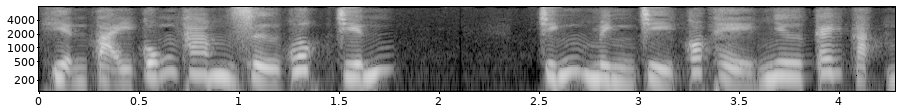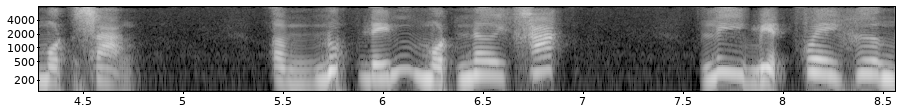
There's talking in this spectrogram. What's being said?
Hiện tại cũng tham dự quốc chiến. Chính mình chỉ có thể như cái cặt một dạng. Ẩm nút đến một nơi khác. Ly biệt quê hương.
